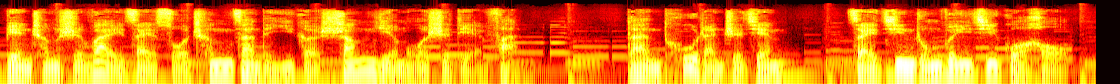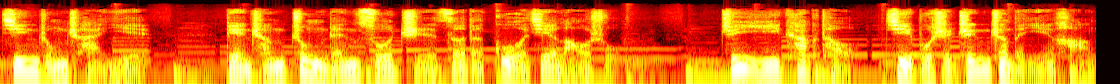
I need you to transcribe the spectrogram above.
变成是外在所称赞的一个商业模式典范。但突然之间，在金融危机过后，金融产业变成众人所指责的过街老鼠。GE Capital 既不是真正的银行，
